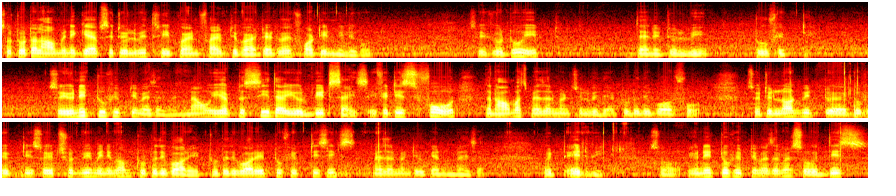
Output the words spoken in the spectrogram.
so total how many gaps it will be? 3.5 divided by 14 millivolt so if you do it then it will be 250 so you need 250 measurement. Now you have to see the your bit size. If it is 4 then how much measurements will be there? 2 to the power 4 so it will not be uh, 250 so it should be minimum 2 to the power 8 2 to the power 8 256 measurement you can measure with 8 bit. So you need 250 measurements so with this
